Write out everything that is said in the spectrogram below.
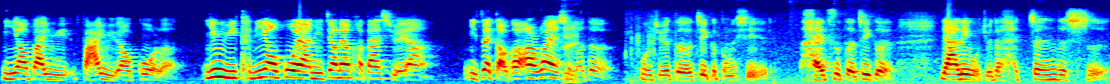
你要把语法语要过了，英语肯定要过呀，你将来要考大学呀，你再搞个二外什么的，我觉得这个东西孩子的这个压力，我觉得还真的是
